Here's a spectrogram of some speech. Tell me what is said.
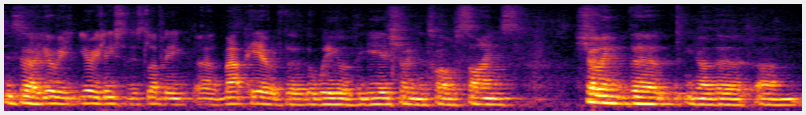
This is uh, Yuri, Yuri Leeson, this lovely uh, map here of the, the wheel of the year showing the 12 signs, showing the, you know, the, um,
